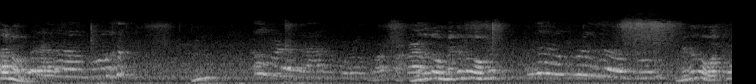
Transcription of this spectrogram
কেন হুম মেখে দেবো মেখে দেবো আমি মেখে দেবো বাচ্চা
